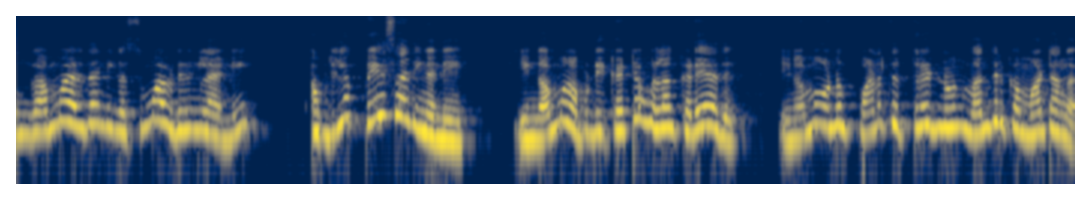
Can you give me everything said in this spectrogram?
உங்க அம்மா அழுதா நீங்க சும்மா விடுவீங்களா நீ அப்படிலாம் பேசாதீங்க நீ எங்க அம்மா அப்படி கெட்டவங்கலாம் கிடையாது. எங்க அம்மா ஒன்றும் பணத்தை திருடணும்னு வந்திருக்க மாட்டாங்க.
